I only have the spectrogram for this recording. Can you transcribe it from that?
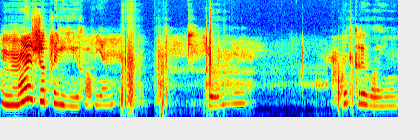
Майже приїхав я. Йо. Відкриваю.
